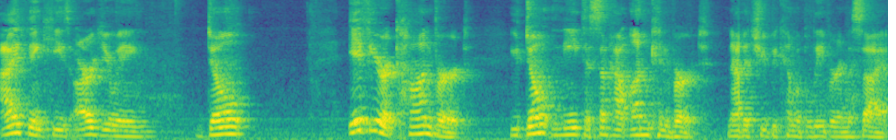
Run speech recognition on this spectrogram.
I think he's arguing don't if you're a convert, you don't need to somehow unconvert now that you become a believer in Messiah.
